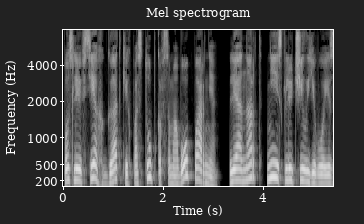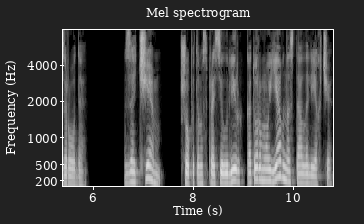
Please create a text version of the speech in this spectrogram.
после всех гадких поступков самого парня, Леонард не исключил его из рода. «Зачем?» – шепотом спросил Лир, которому явно стало легче.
